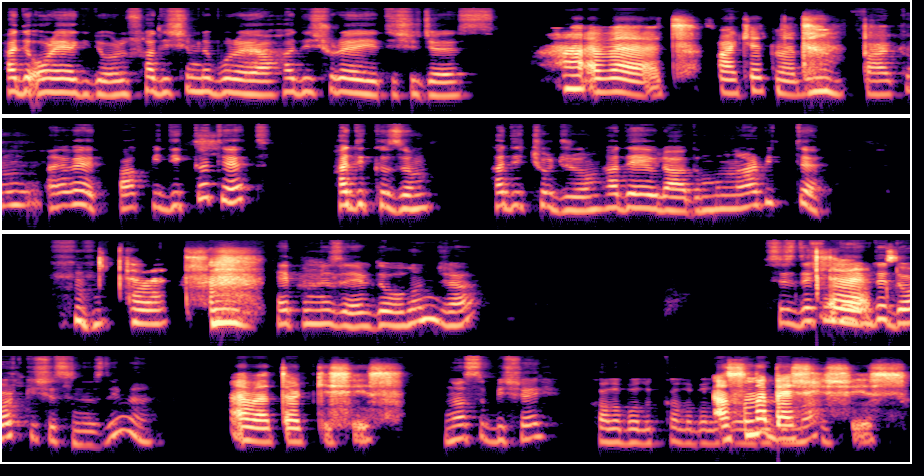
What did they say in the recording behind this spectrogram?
Hadi oraya gidiyoruz, hadi şimdi buraya, hadi şuraya yetişeceğiz. Ha evet. Fark etmedim. Farkın evet bak bir dikkat et. Hadi kızım, hadi çocuğum, hadi evladım bunlar bitti. Evet. Hepimiz evde olunca. Siz de şimdi Evet. evde dört kişisiniz değil mi? Evet dört kişiyiz. Nasıl bir şey? Kalabalık kalabalık Aslında beş kişiyiz.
